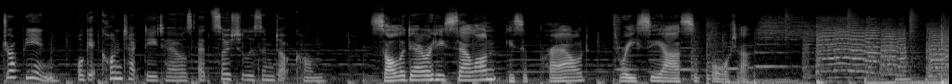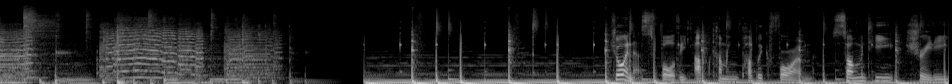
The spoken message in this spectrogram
Drop in or get contact details at socialism.com. Solidarity Salon is a proud 3CR supporter. Join us for the upcoming public forum, Sovereignty, Treaty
